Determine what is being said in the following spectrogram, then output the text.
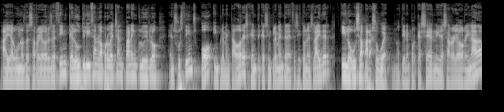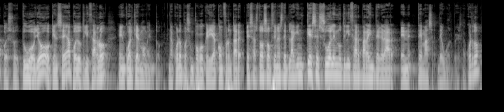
hay algunos desarrolladores de theme que lo utilizan, lo aprovechan para incluirlo en sus themes o implementadores, gente que simplemente necesita un slider y lo usa para su web. No tiene por qué ser ni desarrollador ni nada, pues tú o yo o quien sea puede utilizarlo en cualquier momento. ¿De acuerdo? Pues un poco quería confrontar esas dos opciones de plugin que se suelen utilizar para integrar en temas de WordPress. ¿De acuerdo?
